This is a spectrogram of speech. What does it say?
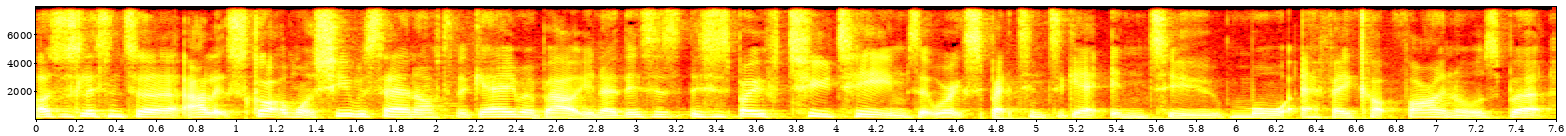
I was just listening to Alex Scott and what she was saying after the game about, you know, this is this is both two teams that we're expecting to get into more FA Cup finals, but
